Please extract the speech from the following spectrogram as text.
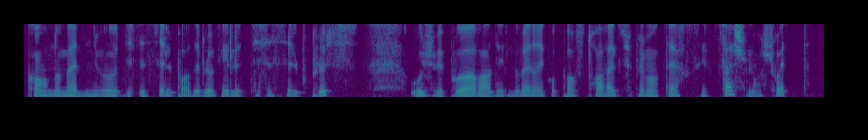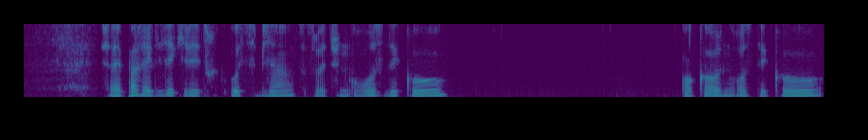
camps nomades niveau difficile pour débloquer le difficile plus, où je vais pouvoir avoir des nouvelles récompenses, 3 vagues supplémentaires, c'est vachement chouette. J'avais pas réalisé qu'il y avait des trucs aussi bien, ça doit être une grosse déco. Encore une grosse déco.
